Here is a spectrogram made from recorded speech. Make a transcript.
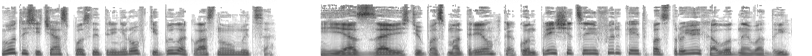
Вот и сейчас после тренировки было классно умыться. Я с завистью посмотрел, как он плещется и фыркает под струей холодной воды.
